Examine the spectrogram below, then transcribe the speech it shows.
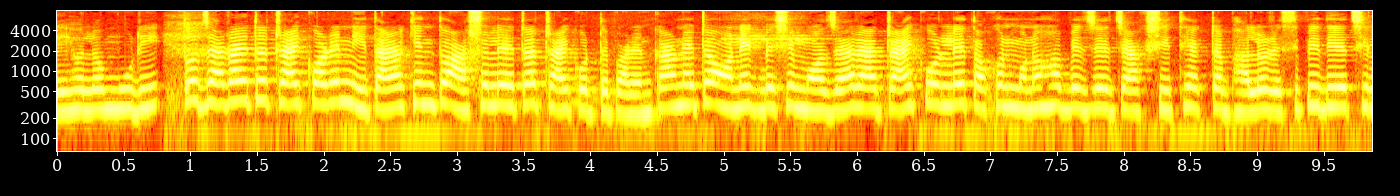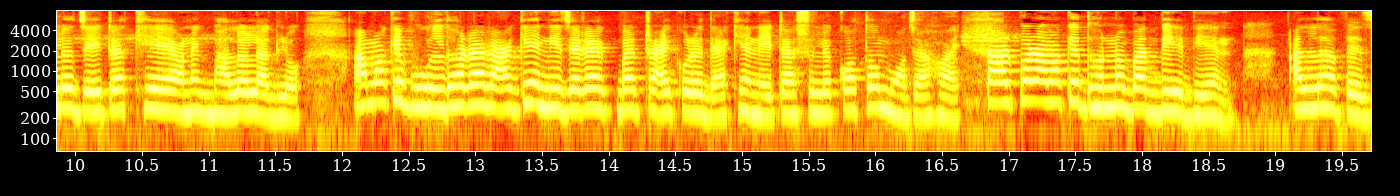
এই হলো মুড়ি। তো যারা এটা ট্রাই করেননি, তারা কিন্তু আসলে এটা ট্রাই করতে পারেন, কারণ এটা অনেক বেশি মজার। আর ট্রাই করলে তখন মনে হবে যে, যাক শীতে একটা ভালো রেসিপি দিয়েছিল যেটা খেয়ে অনেক ভালো লাগল। আমাকে ভুল ধরার আগে নিজেরা একবার ট্রাই করে দেখেন এটা আসলে কত মজা হয়। তারপর আমাকে ধন্যবাদ দিয়ে দিয়েন। আল্লাহ হাফেজ।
